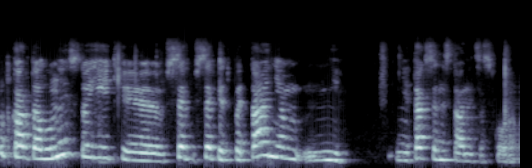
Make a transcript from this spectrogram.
Тут карта Луни стоїть, е, все, все під питанням. Ні. Ні, так все не станеться скоро.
